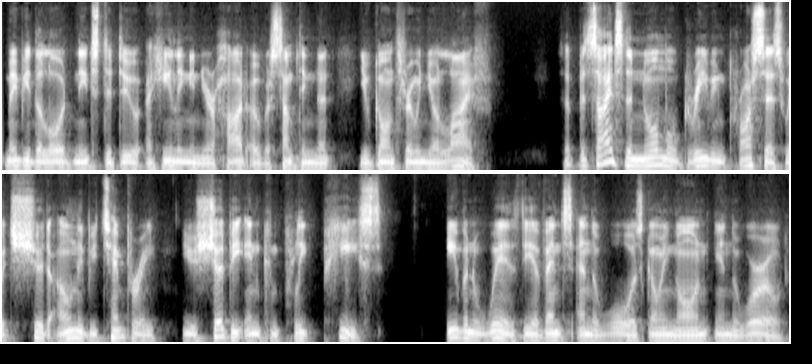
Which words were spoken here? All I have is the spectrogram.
Maybe the Lord needs to do a healing in your heart over something that you've gone through in your life. So, besides the normal grieving process, which should only be temporary, you should be in complete peace, even with the events and the wars going on in the world.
